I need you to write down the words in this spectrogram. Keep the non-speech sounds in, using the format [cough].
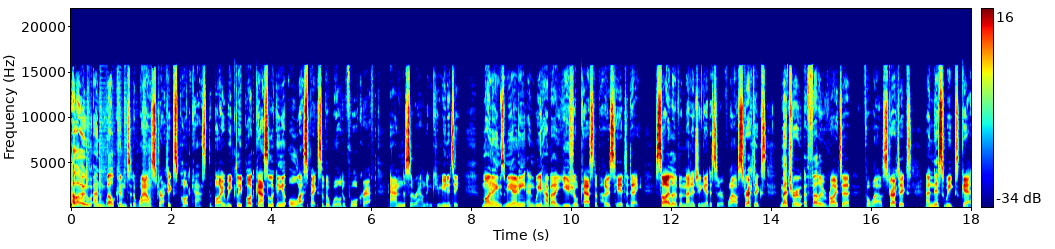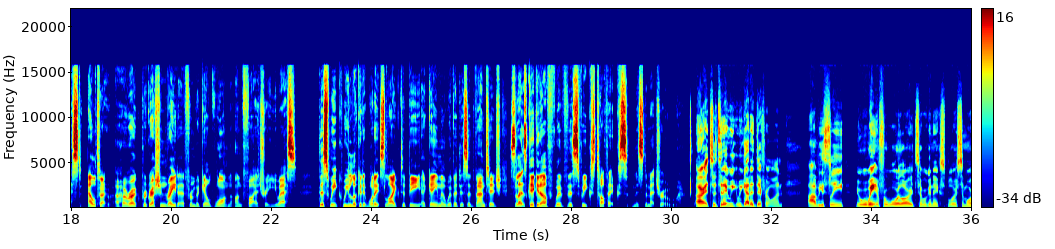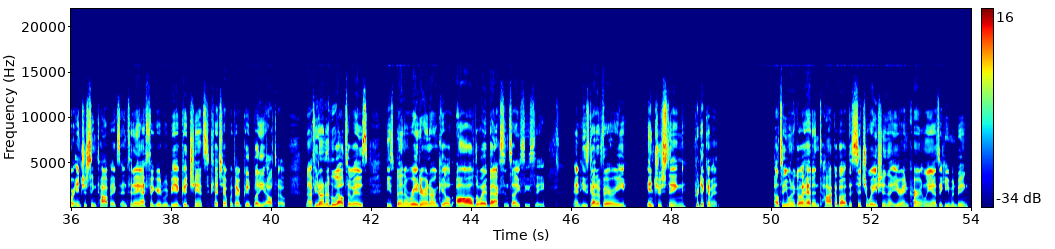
Hello, and welcome to the WoW Stratics Podcast, the bi weekly podcast looking at all aspects of the World of Warcraft and the surrounding community. My name's Mione, and we have our usual cast of hosts here today Sylar, the managing editor of WoW Stratics, Metro, a fellow writer for WoW Stratics, and this week's guest, Elto, a heroic progression raider from the Guild 1 on Firetree US. This week, we look at what it's like to be a gamer with a disadvantage. So let's kick it off with this week's topics, Mr. Metro. All right, so today we, we got a different one. Obviously, you know, we're waiting for Warlord, so we're going to explore some more interesting topics. And today I figured would be a good chance to catch up with our good buddy Elto. Now, if you don't know who Elto is, he's been a raider in our guild all the way back since ICC. And he's got a very interesting predicament. Elto, you want to go ahead and talk about the situation that you're in currently as a human being?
